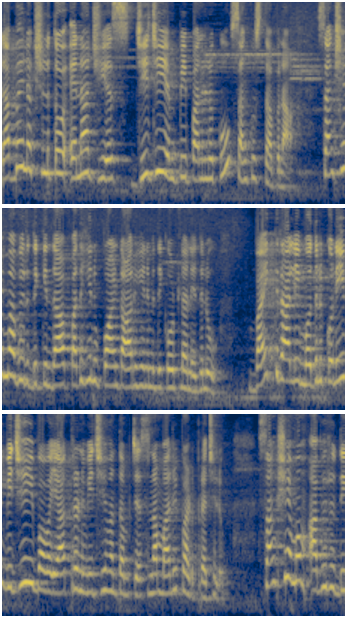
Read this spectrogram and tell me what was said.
డెబ్బై లక్షలతో ఎన్ఆర్జీఎస్ జీజీఎంపీ పనులకు శంకుస్థాపన. సంక్షేమాభివృద్ధి కింద పదిహేను పాయింట్ ఆరు ఎనిమిది కోట్ల నిధులు. బైక్ ర్యాలీ మొదలుకొని విజయీభవ యాత్రను విజయవంతం చేసిన మర్రిపాడు ప్రజలు. సంక్షేమం అభివృద్ధి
